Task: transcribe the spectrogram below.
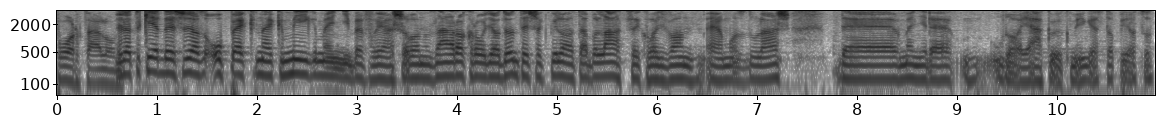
portálon. Illetve kérdés, hogy az OPEC-nek még mennyi befolyása van az árakra, hogy a döntések pillanatában látszik, hogy van elmozdulás, de mennyire uralják ők még ezt a piacot?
